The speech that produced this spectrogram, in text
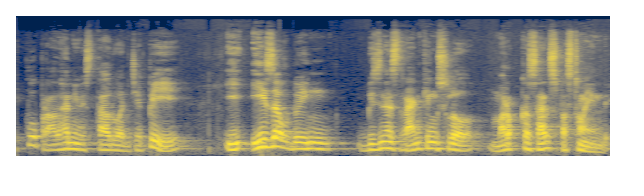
ఎక్కువ ప్రాధాన్యం ఇస్తారు అని చెప్పి ఈ ఈజ్ ఆఫ్ డూయింగ్ బిజినెస్ ర్యాంకింగ్స్లో మరొక్కసారి స్పష్టమైంది.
